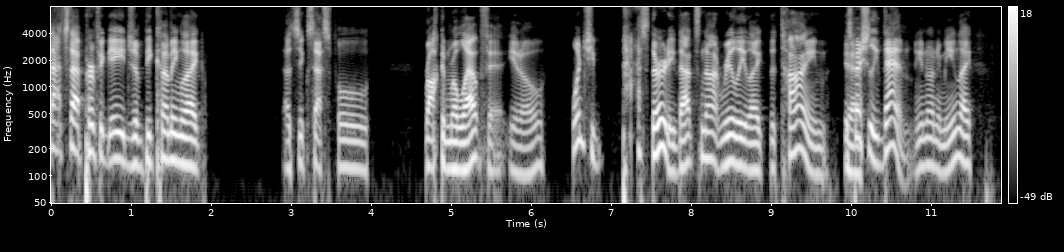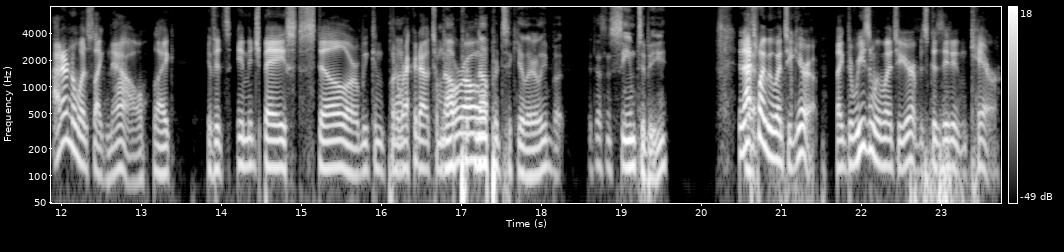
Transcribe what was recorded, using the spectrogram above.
that's that perfect age of becoming like a successful rock and roll outfit, you know. Once you pass 30, that's not really like the time, Yeah. especially then, you know what I mean? Like, I don't know what it's like now. Like, if it's image based still, or we can put a record out tomorrow. par- not particularly, but it doesn't seem to be. And that's Yeah. why we went to Europe. Like the reason we went to Europe is because they didn't care.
